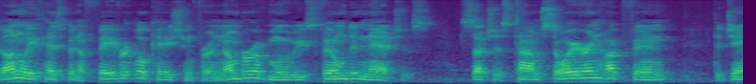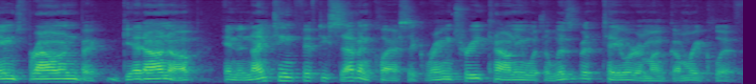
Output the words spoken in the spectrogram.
Dunleith has been a favorite location for a number of movies filmed in Natchez, such as Tom Sawyer and Huck Finn, the James Brown Get On Up, and the 1957 classic Raintree County with Elizabeth Taylor and Montgomery Clift.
